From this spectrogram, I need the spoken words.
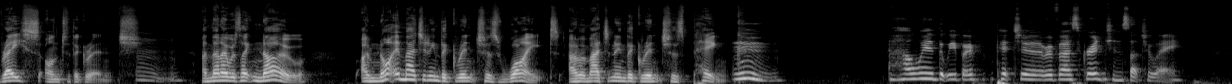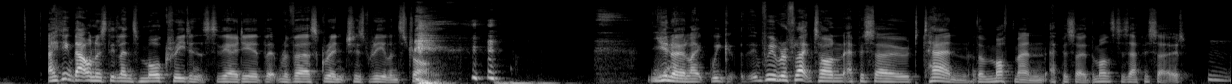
race onto the Grinch?" And then I was like, "No, I'm not imagining the Grinch as white. I'm imagining the Grinch as pink." How weird that we both picture reverse Grinch in such a way. I think that honestly lends more credence to the idea that Reverse Grinch is real and strong. You know, like we if we reflect on episode 10, the Mothman episode, the monsters episode. Hmm.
